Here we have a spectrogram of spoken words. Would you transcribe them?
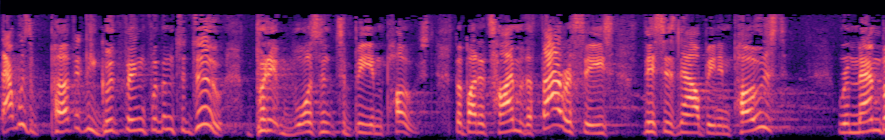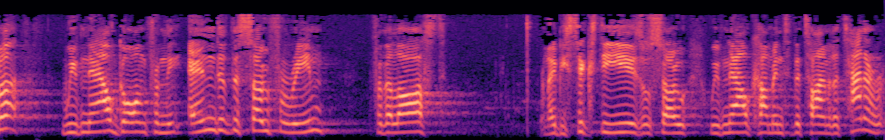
That was a perfectly good thing for them to do, but it wasn't to be imposed. But by the time of the Pharisees, this has now been imposed. Remember, we've now gone from the end of the Sopherim for the last maybe 60 years or so. We've now come into the time of the, Tanna,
